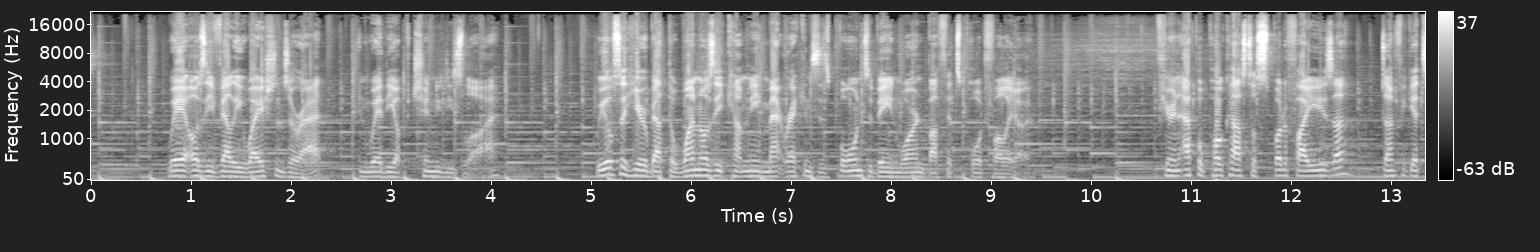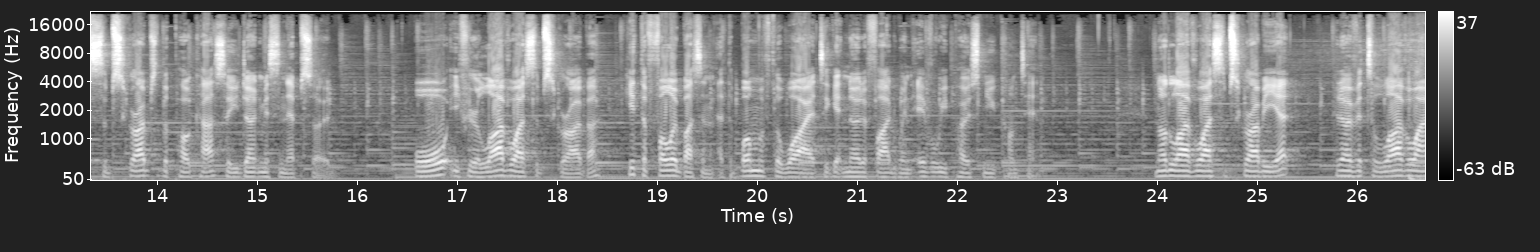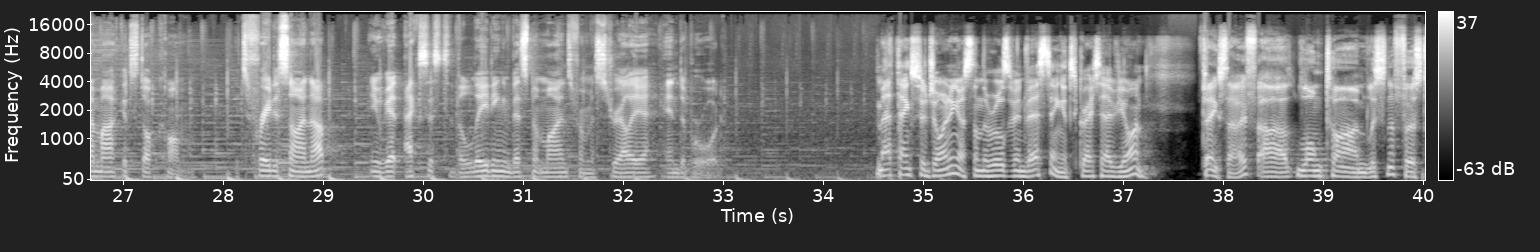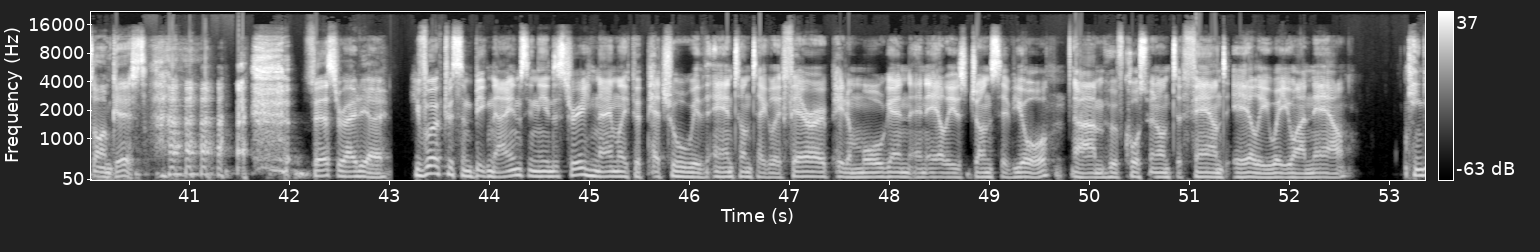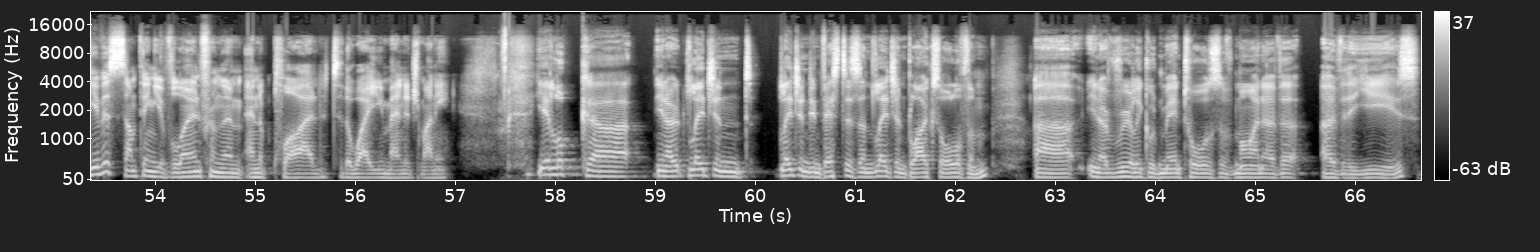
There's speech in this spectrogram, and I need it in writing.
where Aussie valuations are at, and where the opportunities lie. We also hear about the one Aussie company Matt reckons is born to be in Warren Buffett's portfolio. If you're an Apple Podcast or Spotify user, don't forget to subscribe to the podcast so you don't miss an episode. Or if you're a Livewire subscriber, hit the follow button at the bottom of the wire to get notified whenever we post new content. Not a Livewire subscriber yet? Head over to livewiremarkets.com. It's free to sign up, and you'll get access to the leading investment minds from Australia and abroad. Matt, thanks for joining us on the Rules of Investing. It's great to have you on. Thanks, Dave. Uh, long time listener, first time guest. first radio. You've worked with some big names in the industry, namely Perpetual with Anton Tagliaferro, Peter Morgan, and Airlie's John Sevior, um, who of course went on to found Airlie, where you are now. Can give us something you've learned from them and applied to the way you manage money? Yeah, look, uh, you know, legend legend investors and legend blokes, all of them, uh, you know, really good mentors of mine over over the years.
